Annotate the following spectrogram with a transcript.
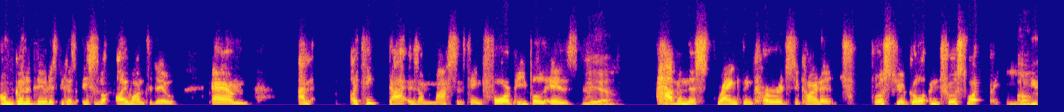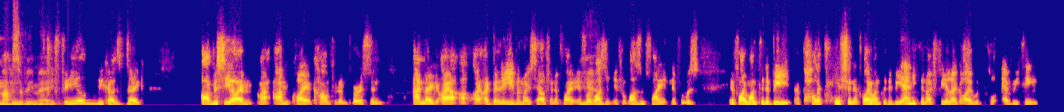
I'm gonna do this because this is what I want to do. Um, and I think that is a massive thing for people is Yeah. having the strength and courage to kind of trust your gut and trust what Oh, you massively, mate. feel because like obviously I'm I, I'm quite a confident person and like I, I I believe in myself and if I if I wasn't if it wasn't fighting if it was if I wanted to be a politician if I wanted to be anything I feel like I would put everything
